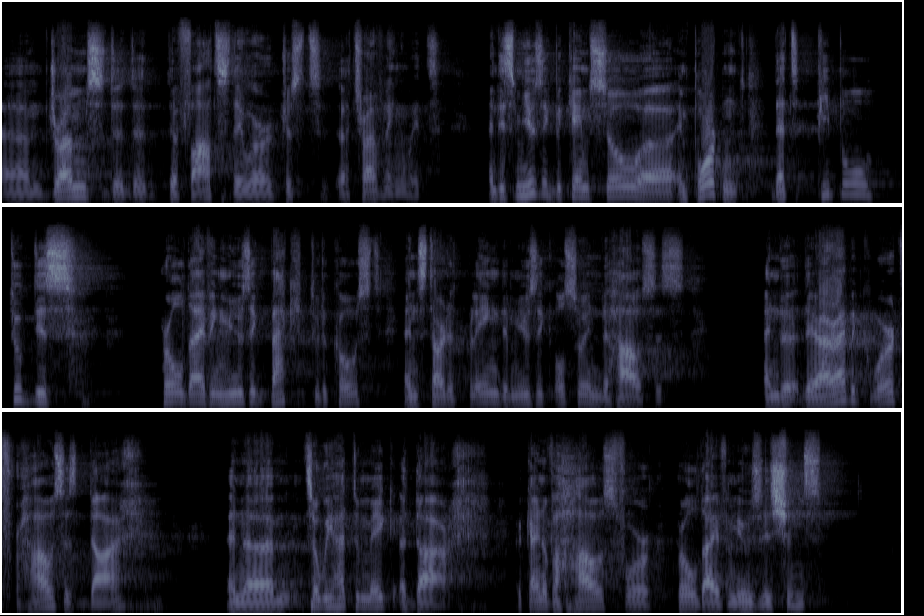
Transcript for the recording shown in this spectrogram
um, drums, the, the, the fats they were just uh, traveling with. And this music became so uh, important that people took this pearl diving music back to the coast and started playing the music also in the houses. And the, the Arabic word for house is dar, and um, so we had to make a dar, a kind of a house for pearl dive musicians.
